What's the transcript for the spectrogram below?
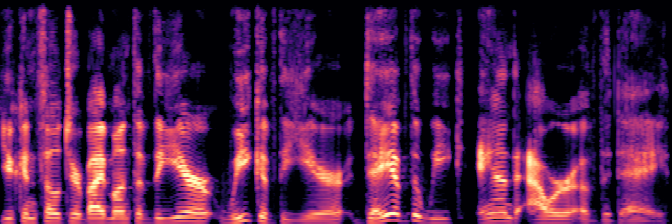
You can filter by month of the year, week of the year, day of the week, and hour of the day.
